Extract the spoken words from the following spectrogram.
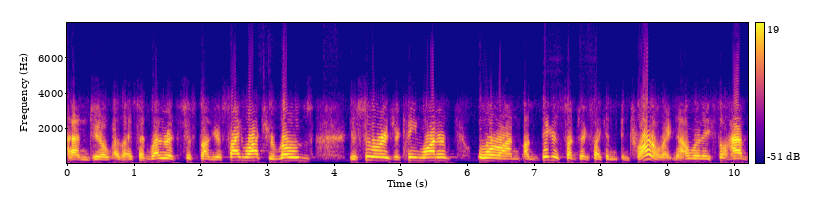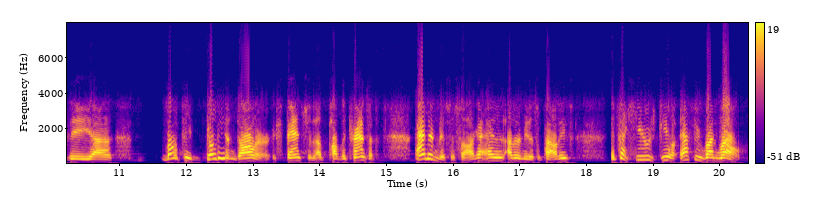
And, you know, as I said, whether it's just on your sidewalks, your roads, your sewers, your clean water, or on, on bigger subjects like in, in Toronto right now, where they still have the uh, multi billion dollar expansion of public transit. And in Mississauga and other municipalities, it's a huge deal. It has to be run well,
